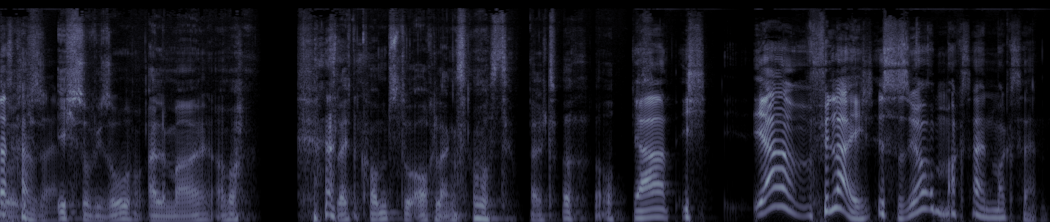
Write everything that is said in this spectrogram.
Also das kann ich, sein. ich sowieso allemal, aber vielleicht kommst du auch langsam aus dem Alter raus. Ja, ich, ja, vielleicht ist es. Ja, mag sein, mag sein.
